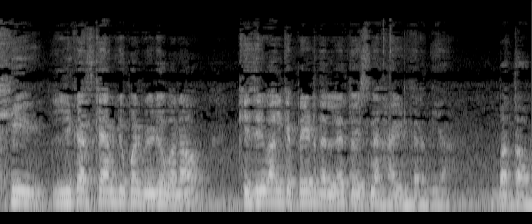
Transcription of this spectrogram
कि लिकर स्कैम के ऊपर वीडियो बनाओ, केजरीवाल के पेट दल ले तो इसने हाइड कर दिया। बताओ।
